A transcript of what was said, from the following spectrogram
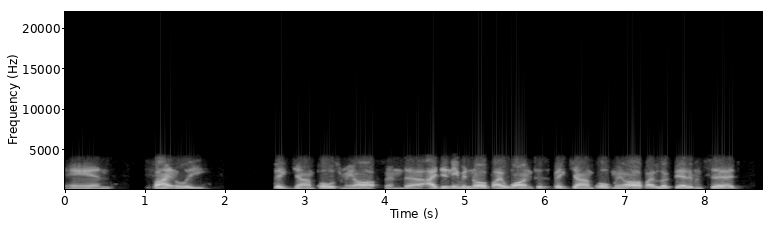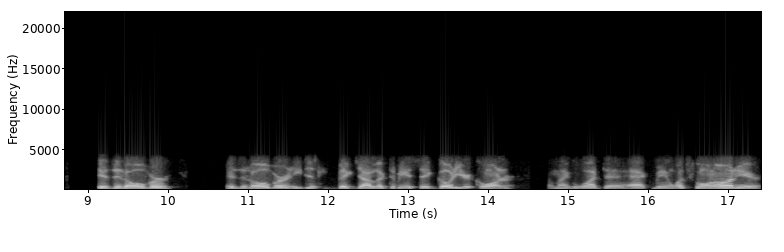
and finally Big John pulls me off, and uh, I didn't even know if I won because Big John pulled me off. I looked at him and said, "Is it over? Is it over?" And he just Big John looked at me and said, "Go to your corner." I'm like, "What the heck, man? What's going on here?"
